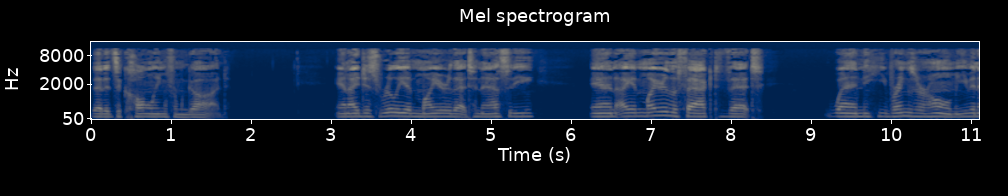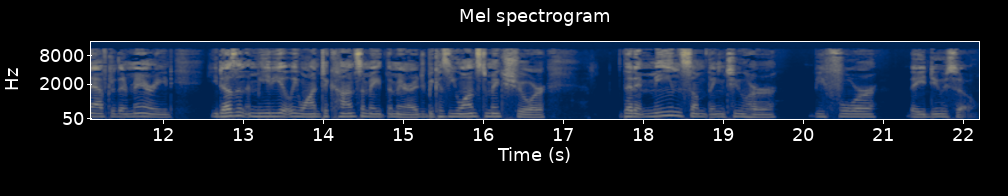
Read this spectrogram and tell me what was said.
that it's a calling from God. And I just really admire that tenacity. And I admire the fact that when he brings her home, even after they're married, he doesn't immediately want to consummate the marriage because he wants to make sure that it means something to her before they do so.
